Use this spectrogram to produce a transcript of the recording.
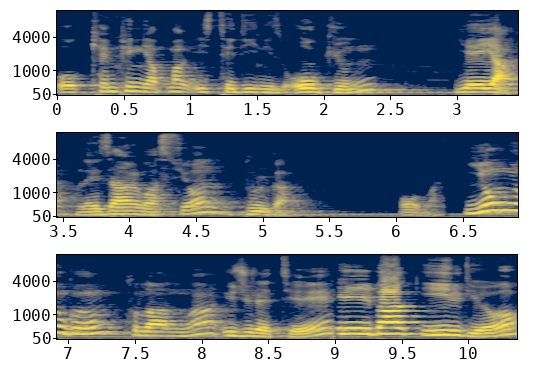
o camping yapmak istediğiniz o gün 예약, rezervasyon 불가. Olmaz. İyonyogun kullanma ücreti 1박 2일 diyor.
